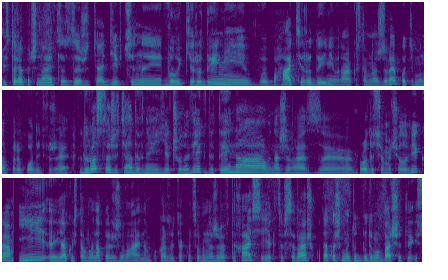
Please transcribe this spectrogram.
Історія починається з життя дівчини в великій родині, в багатій родині. Вона якось там у нас живе. Потім вона переходить вже в доросле життя, де в неї є чоловік, дитина. Вона живе з е, родичами чоловіка, і е, якось там вона переживає. Нам показують, як оце вона живе в Техасі, як це все важко. Також ми тут будемо бачити історію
